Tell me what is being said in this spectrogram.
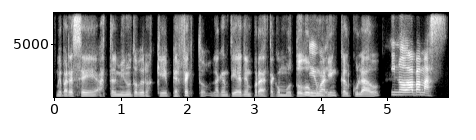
me parece hasta el minuto, pero es que perfecto, la cantidad de temporadas, está como todo muy Igual. bien calculado. Y no da para más,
